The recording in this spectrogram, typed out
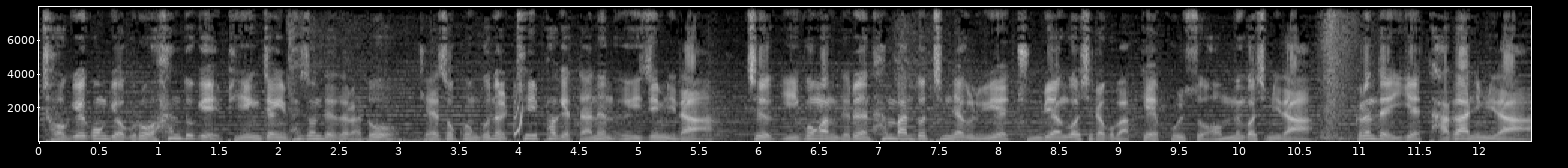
적의 공격으로 한두 개의 비행장이 훼손되더라도 계속 공군을 투입하겠다는 의지입니다. 즉, 이 공항들은 한반도 침략을 위해 준비한 것이라고밖에 볼 수 없는 것입니다. 그런데 이게 다가 아닙니다.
